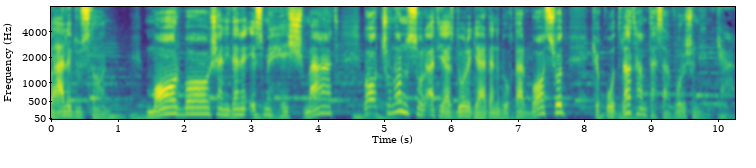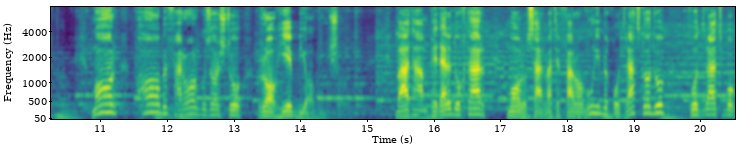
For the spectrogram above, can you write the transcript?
بله دوستان. مار با شنیدن اسم حشمت با چنان سرعتی از دور گردن دختر باز شد که قدرت هم تصورشو نمی کرد مار پا به فرار گذاشت و راهی بیابون شد. بعد هم پدر دختر مال و ثروت فراوونی به قدرت داد و قدرت با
